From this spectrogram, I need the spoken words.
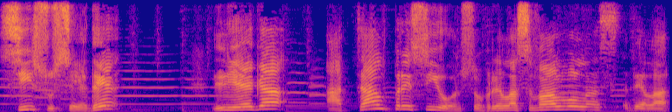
Si sucede, llega a tal presión sobre las válvulas de la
